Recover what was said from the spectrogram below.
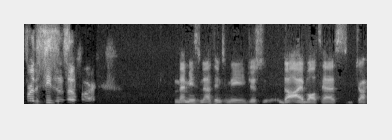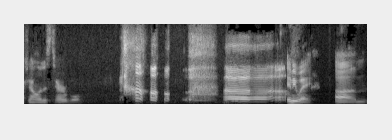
for the season so far. That means nothing to me. Just the eyeball test. Josh Allen is terrible. uh, Anyway, um,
